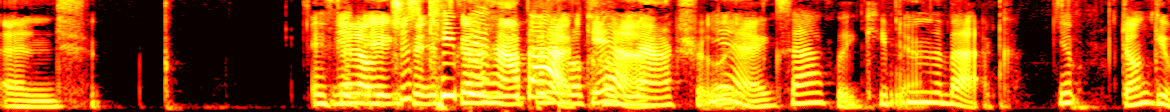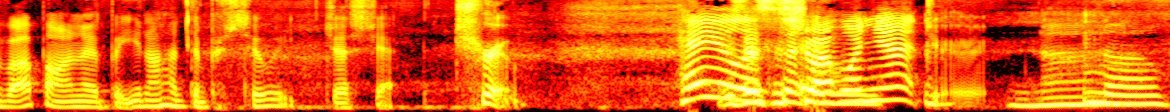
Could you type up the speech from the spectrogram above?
And If, you know, it, if just it's keep it in to the happen, back. yeah. naturally. Yeah, exactly. Keep it in the back. Yep. Don't give up on it, but you don't have to pursue it just yet. True. Hey, Is this a short one yet? No. No,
